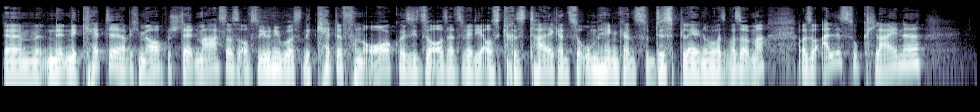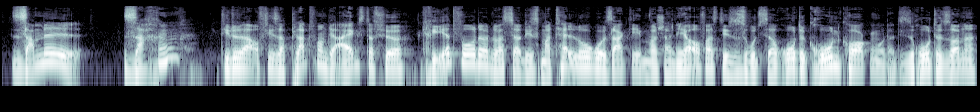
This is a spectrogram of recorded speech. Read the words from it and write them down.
ähm, eine, eine Kette habe ich mir auch bestellt. Masters of the Universe, eine Kette von Orko, sieht so aus, als wäre die aus Kristall, kannst du umhängen, kannst du displayen oder was, was auch immer. Aber so alles so kleine Sammelsachen, die du da auf dieser Plattform, die eigens dafür kreiert wurde. Du hast ja dieses Mattel-Logo, sagt eben wahrscheinlich auch was, dieses, dieser rote Kronkorken oder diese rote Sonne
